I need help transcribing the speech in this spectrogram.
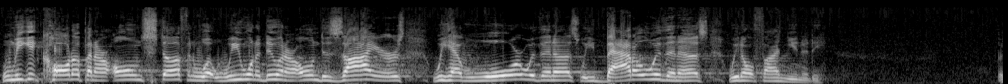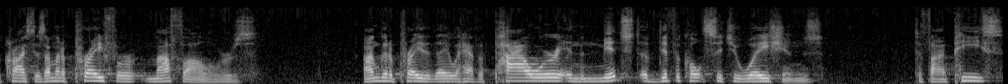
When we get caught up in our own stuff and what we want to do and our own desires, we have war within us, we battle within us, we don't find unity. But Christ says, I'm going to pray for my followers I'm going to pray that they would have a power in the midst of difficult situations to find peace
